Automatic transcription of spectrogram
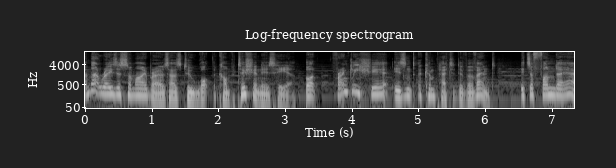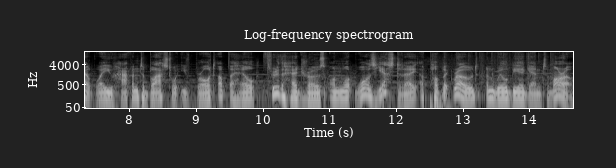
and that raises some eyebrows as to what the competition is here, but frankly Shere isn't a competitive event. It's a fun day out where you happen to blast what you've brought up the hill through the hedgerows on what was yesterday a public road and will be again tomorrow.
